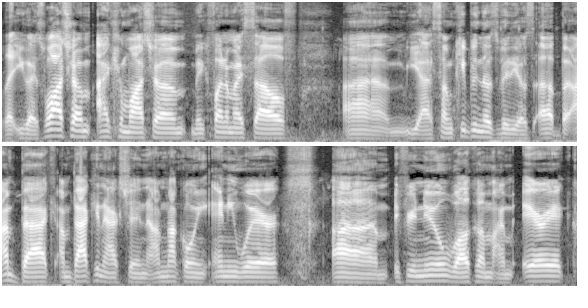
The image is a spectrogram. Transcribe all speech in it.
let you guys watch them? I can watch them, make fun of myself um, yeah, so I'm keeping those videos up, but I'm back. I'm back in action. I'm not going anywhere. Um, if you're new, welcome. I'm Eric.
